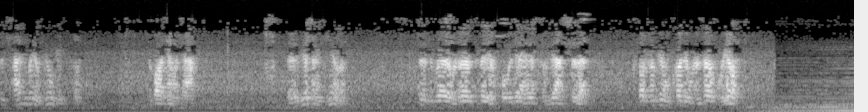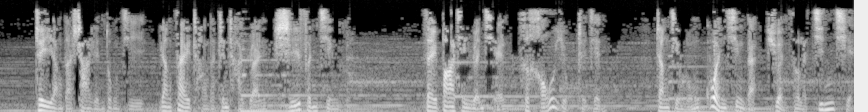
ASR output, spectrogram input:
这钱你们又不用给他，十八千块钱，这别省心了。这里边有这这后电也四电视的，到时候给我们喝六十车不要。这样的杀人动机让在场的侦查员十分惊愕。在八千元钱和好友之间，张景龙惯性的选择了金钱；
